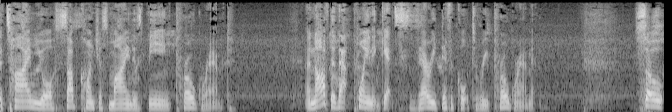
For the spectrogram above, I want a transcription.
the time your subconscious mind is being programmed. And after that point, it gets very difficult to reprogram it. So,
